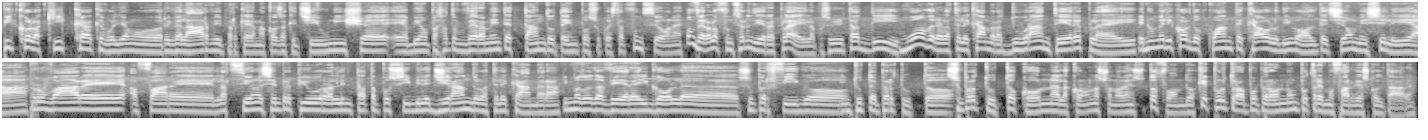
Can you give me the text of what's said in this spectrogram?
piccola chicca che vogliamo rivelarvi perché è una cosa che ci unisce e abbiamo passato veramente tanto tempo su questa funzione, ovvero la funzione di replay, la possibilità di muovere la telecamera durante i replay e non mi ricordo quante cavolo di volte ci siamo messi lì a provare a fare l'azione sempre più rallentata possibile girando la telecamera in modo da avere il gol eh, super figo in tutto e per tutto, soprattutto con la colonna sonora in sottofondo che purtroppo però non potremo farvi ascoltare.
